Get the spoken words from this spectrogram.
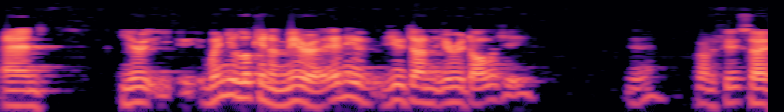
And you, when you look in a mirror, any of you done iridology? Yeah, quite a few. So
